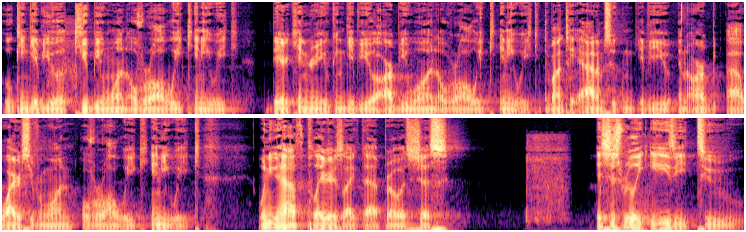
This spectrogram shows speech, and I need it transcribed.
who can give you a QB one overall week any week, Derrick Henry, who can give you an RB one overall week any week, Davante Adams, who can give you an RB, uh, wide receiver one overall week any week. When you have players like that, bro, it's just it's just really easy to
